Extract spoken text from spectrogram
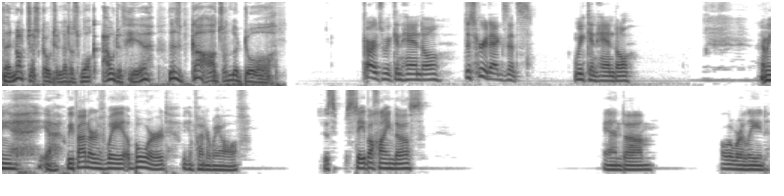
They're not just going to let us walk out of here. There's guards on the door. Guards we can handle. Discreet exits we can handle. I mean, yeah, we found our way aboard. We can find our way off. Just stay behind us and um, follow our lead.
